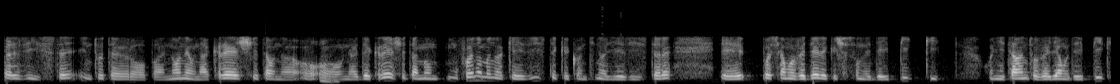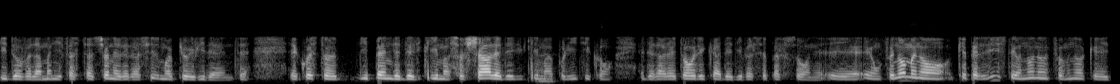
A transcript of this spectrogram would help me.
persiste in tutta Europa, non è una crescita una, o, o, mm. una decrescita, ma un, un fenomeno che esiste, che continua di esistere e possiamo vedere che ci sono dei picchi ogni tanto vediamo dei picchi dove la manifestazione del razzismo è più evidente e questo dipende del clima sociale, del clima mm. politico e della retorica di diverse persone. E, è un fenomeno che persiste o non è un fenomeno che,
